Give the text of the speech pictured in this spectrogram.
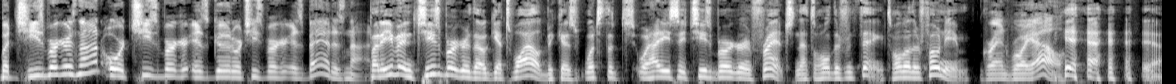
But cheeseburger is not, or cheeseburger is good, or cheeseburger is bad is not. But even cheeseburger though gets wild because what's the what? How do you say cheeseburger in French? And that's a whole different thing. It's a whole other phoneme. Grand Royale. Yeah, yeah.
